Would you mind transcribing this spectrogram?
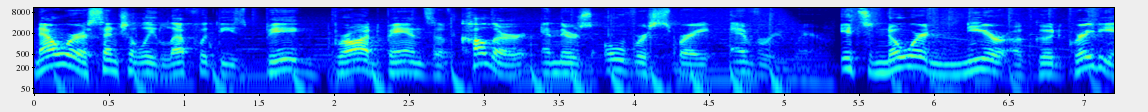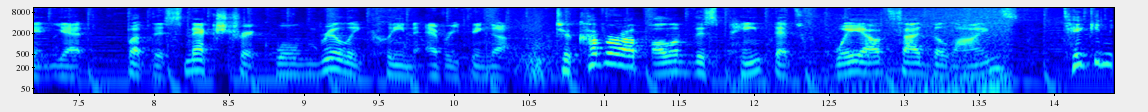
Now we're essentially left with these big, broad bands of color and there's overspray everywhere. It's nowhere near a good gradient yet, but this next trick will really clean everything up. To cover up all of this paint that's way outside the lines, take an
